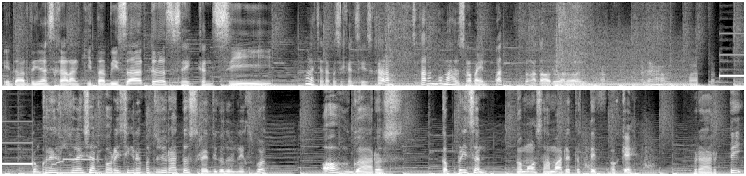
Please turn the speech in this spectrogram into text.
itu artinya sekarang kita bisa ke second sea. Mana cara ke second sea? Sekarang, sekarang gue gak harus ngapain? What? Gue gak tau. Congratulations for reaching level 700 Ready to go to the next world Oh, gue harus ke prison ngomong sama detektif oke okay. berarti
